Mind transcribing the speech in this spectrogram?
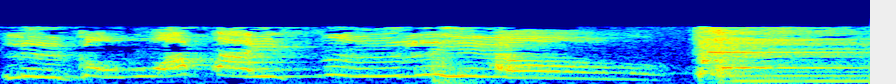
如果我อ死了。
